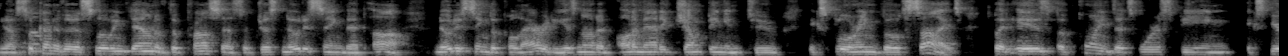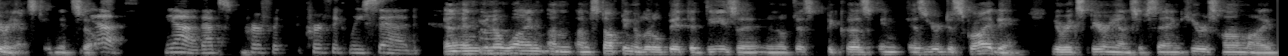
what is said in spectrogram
yeah. So kind of a slowing down of the process of just noticing that, ah, noticing the polarity is not an automatic jumping into exploring both sides, but is a point that's worth being experienced in itself. Yes. Yeah, that's perfect perfectly said. And, and you know why I'm, I'm, I'm stopping a little bit at these, uh, you know, just because in, as you're describing your experience of saying, here's how my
